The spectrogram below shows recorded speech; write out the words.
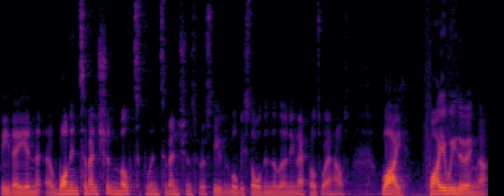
be they in uh, one intervention, multiple interventions for a student will be stored in the learning records warehouse. Why? Why are we doing that?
